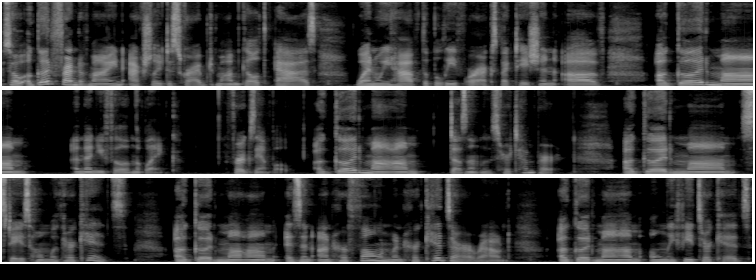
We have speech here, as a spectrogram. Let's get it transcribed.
So, a good friend of mine actually described mom guilt as when we have the belief or expectation of a good mom, and then you fill in the blank. For example, a good mom doesn't lose her temper. A good mom stays home with her kids. A good mom isn't on her phone when her kids are around. A good mom only feeds her kids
